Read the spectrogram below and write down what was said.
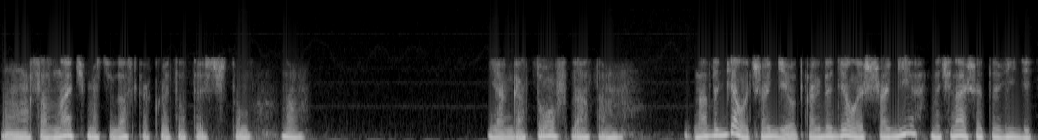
со значимостью, да, с какой-то, то есть, чтобы, ну, я готов, да, там. Надо делать шаги. Вот когда делаешь шаги, начинаешь это видеть.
